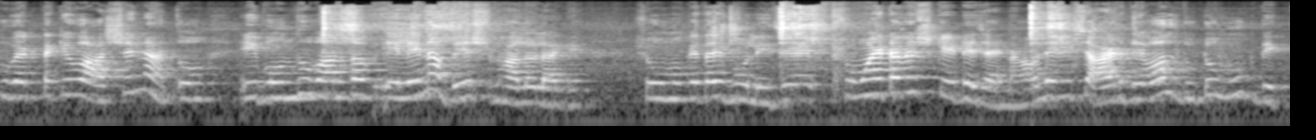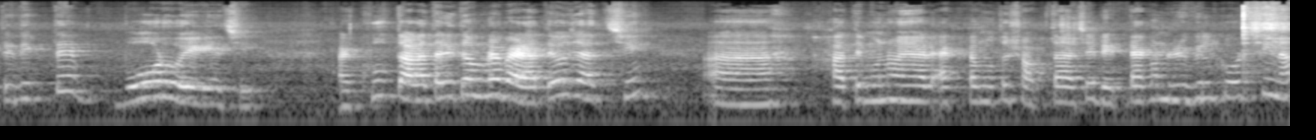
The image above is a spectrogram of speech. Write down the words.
খুব একটা কেউ আসে না। তো এই বন্ধু বান্ধব এলে না বেশ ভালো লাগে। সৌমকে তাই বলি যে, সময়টা বেশ কেটে যায়। না হলে এই চার দেওয়াল, দুটো মুখ দেখতে দেখতে বোর হয়ে গেছি। আর খুব তাড়াতাড়ি তো আমরা বেড়াতেও যাচ্ছি। হাতে মনে হয় আর একটা মতো সপ্তাহ আছে। ডেটটা এখন রিভিল করছি না।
